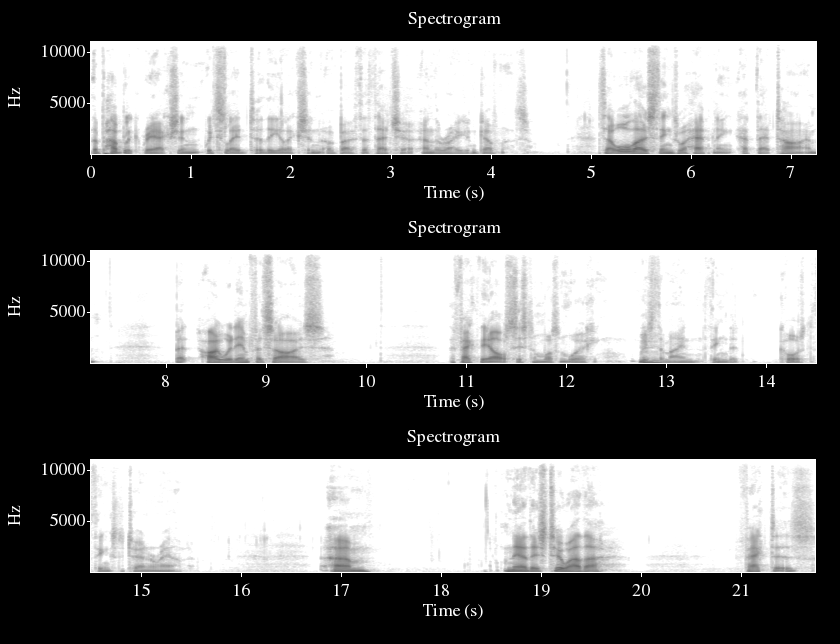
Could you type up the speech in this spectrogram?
the public reaction which led to the election of both the Thatcher and the Reagan governments. So all those things were happening at that time, but I would emphasise the fact the old system wasn't working was mm-hmm. the main thing that caused things to turn around. Um, now, there's two other factors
